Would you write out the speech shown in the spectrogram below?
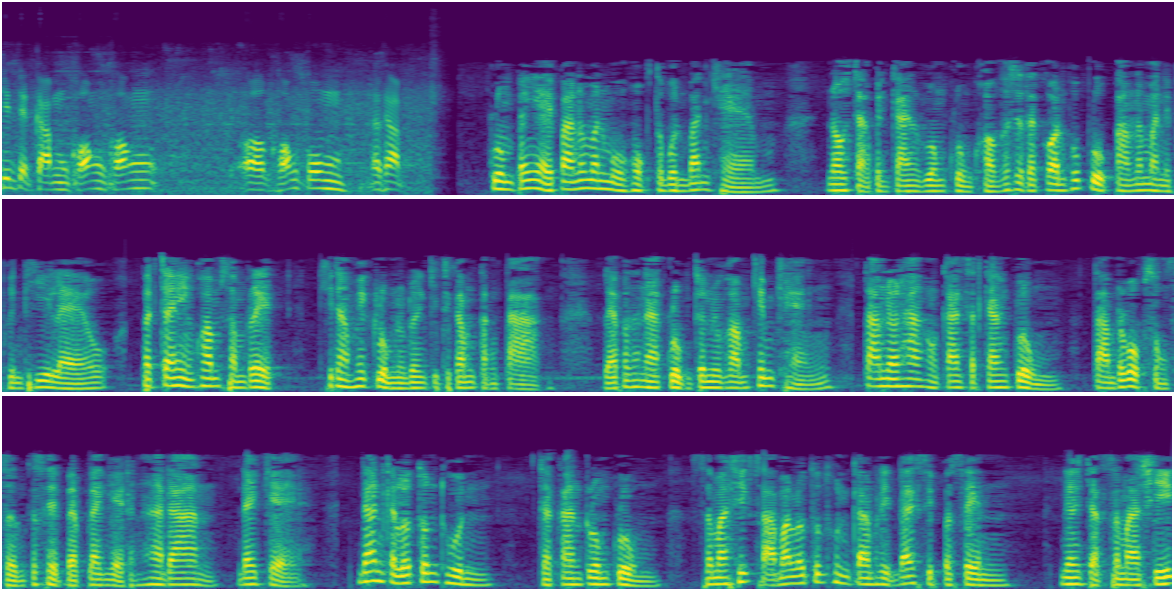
กิจกรรมของของของกลุ่มนะครับ กลุ่มแปลงใหญ่ปาล์มน้ำมันหมู่ 6ตำบลบ้านแขม นอกจากเป็นการรวมกลุ่มของเกษตรกรผู้ปลูกปาล์มน้ำมันในพื้นที่แล้ว ปัจจัยแห่งความสำเร็จที่ทำให้กลุ่มดำเนินกิจกรรมต่างๆ และพัฒนากลุ่มจนมีความเข้มแข็ง ตามแนวทางของการจัดการกลุ่ม ตามระบบส่งเสริมเกษตรแบบแปลงใหญ่ทั้ง 5 ด้าน ได้แก่ ด้านการลดต้นทุน จากการรวมกลุ่ม สมาชิกสามารถลดต้นทุนการผลิตได้ 10%เนื่องจากสมาชิก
